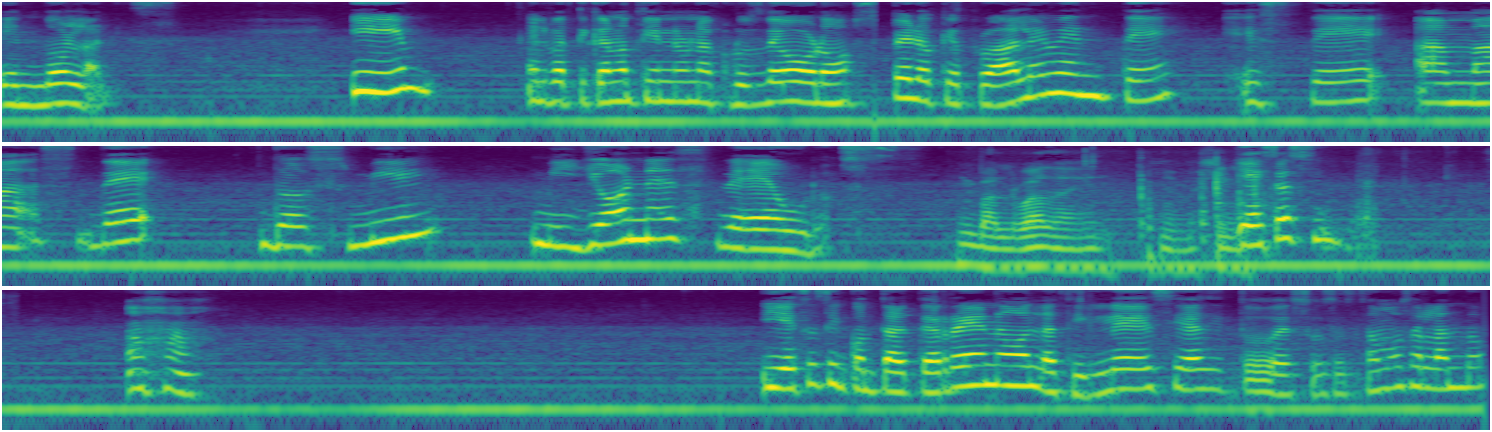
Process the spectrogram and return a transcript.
En dólares. Y el Vaticano tiene una cruz de oro, pero que probablemente esté a más de 2 mil millones de euros. Valuada, eh, me imagino. Y eso sí. Ajá. Y eso sin contar terrenos, las iglesias y todo eso. estamos hablando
